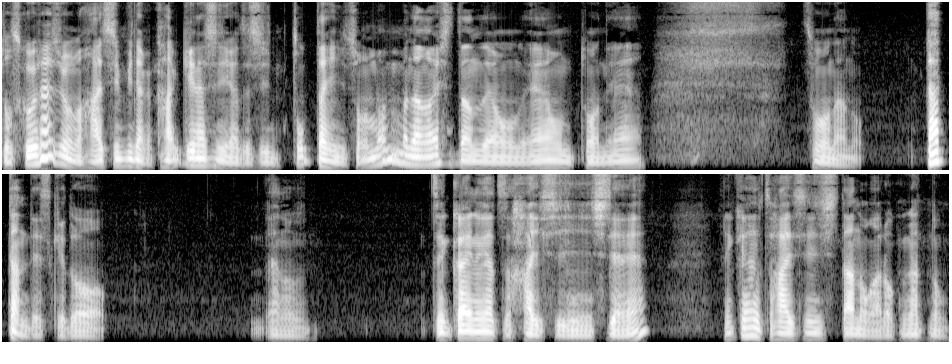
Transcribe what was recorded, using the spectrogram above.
ドスコイラジオの配信日なんか関係なしに私、撮った日にそのまんま流してたんだよね、本当はね。そうなの。だったんですけど、あの、前回のやつ配信してね、前回のやつ配信したのが6月の、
